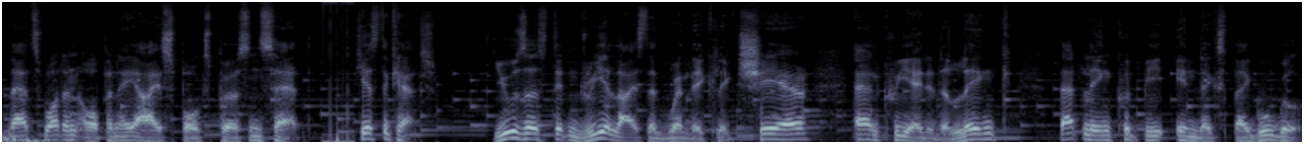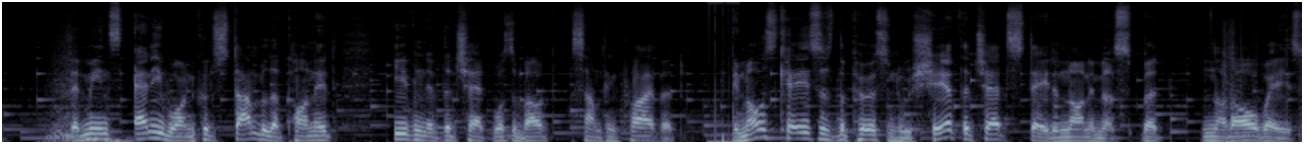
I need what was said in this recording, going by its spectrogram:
That's what an OpenAI spokesperson said. Here's the catch. Users didn't realize that when they clicked share and created a link, that link could be indexed by Google. That means anyone could stumble upon it, even if the chat was about something private. In most cases, the person who shared the chat stayed anonymous, but not always.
